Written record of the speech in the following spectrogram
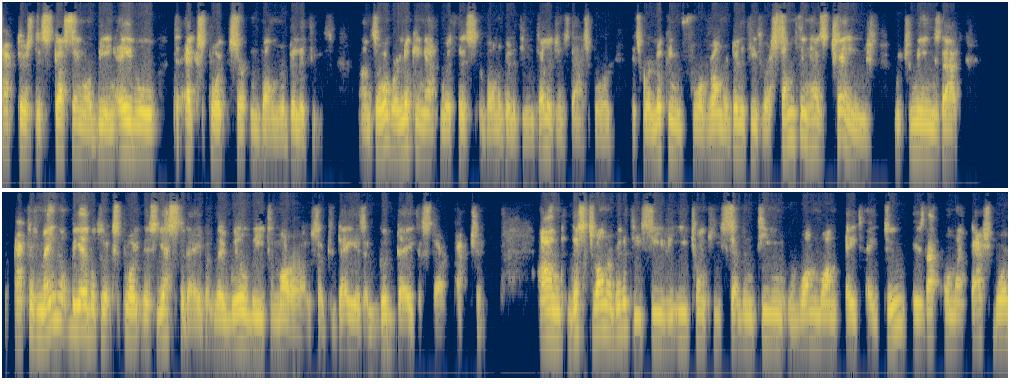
actors discussing or being able to exploit certain vulnerabilities. Um, so what we're looking at with this vulnerability intelligence dashboard is we're looking for vulnerabilities where something has changed, which means that actors may not be able to exploit this yesterday, but they will be tomorrow. So today is a good day to start patching. And this vulnerability, CVE 2017-11882, is that on that dashboard?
